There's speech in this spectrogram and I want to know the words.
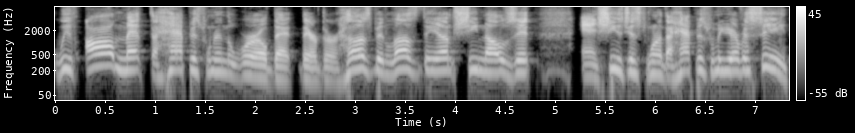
We've all met the happiest one in the world that their their husband loves them. She knows it, and she's just one of the happiest women you ever seen.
